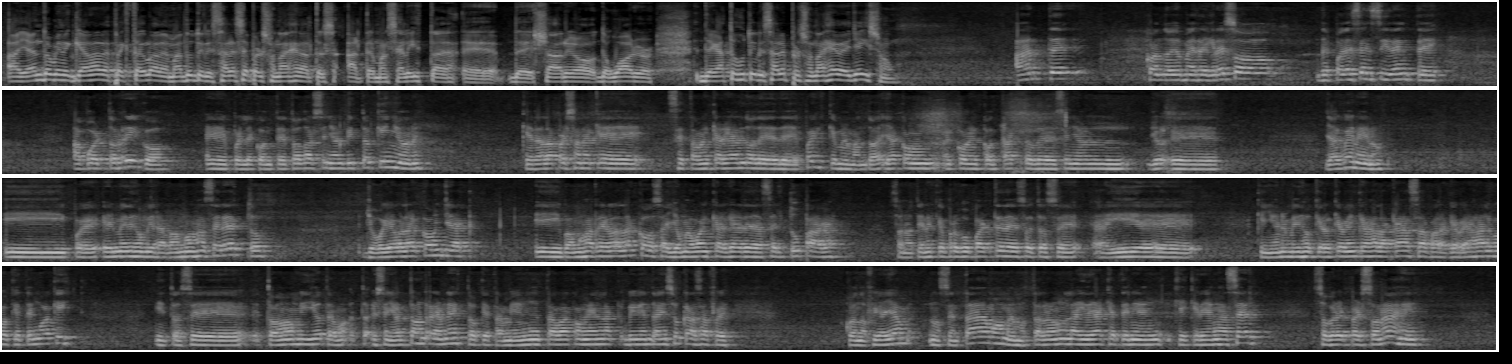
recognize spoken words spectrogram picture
allá en Dominicana de espectáculo, además de utilizar ese personaje de arte, marcialista eh, de Shadow the Warrior, ¿llegaste a utilizar el personaje de Jason? Antes, cuando yo me regreso después de ese incidente a Puerto Rico, eh, pues le conté todo al señor Víctor Quiñones, que era la persona que se estaba encargando de, pues, que me mandó allá con, el contacto del señor eh, Jack Veneno y pues él me dijo, mira, vamos a hacer esto, yo voy a hablar con Jack y vamos a arreglar las cosas, yo me voy a encargar de hacer tu paga, o sea, no tienes que preocuparte de eso. Entonces ahí eh, Quiñones me dijo, quiero que vengas a la casa para que veas algo que tengo aquí. Y entonces Tom y yo, el señor Tom Ernesto, que también estaba con él viviendo ahí en su casa, fue cuando fui allá, nos sentamos, me mostraron la idea que tenían, que querían hacer sobre el personaje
